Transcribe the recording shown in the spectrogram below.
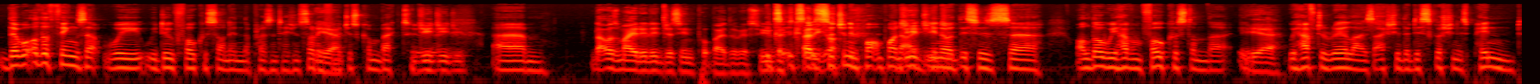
there were other things that we, we do focus on in the presentation. Sorry if I just come back to G, G, G. Um, That was my religious input, by the way. So you it's, it's, it's such an important point. G, I, G, you know, G. this is uh, although we haven't focused on that. it- Yeah. we have to realize actually the discussion is pinned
